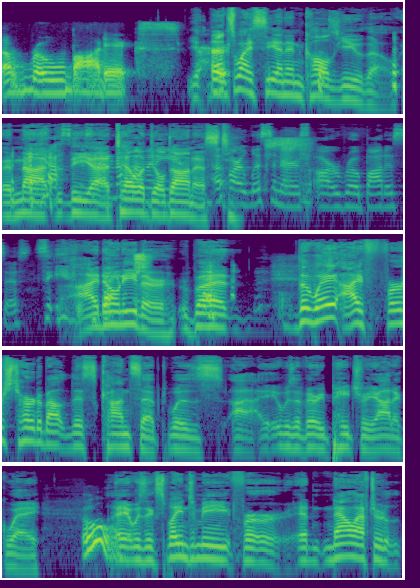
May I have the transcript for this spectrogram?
a robotics yeah that's why cnn calls you though and not yes, the uh, teledildonist of our listeners are roboticists i don't either but the way i first heard about this concept was uh, it was a very patriotic way Ooh. it was explained to me for and now after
